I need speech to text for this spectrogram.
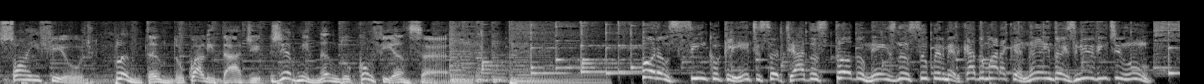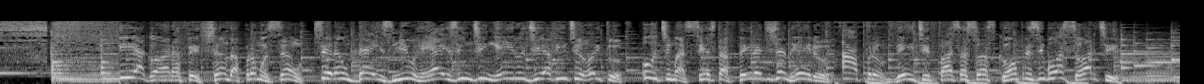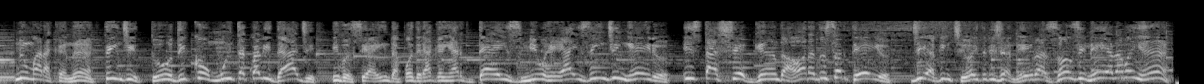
Soyfield, plantando qualidade, germinando confiança. Foram cinco clientes sorteados todo mês no Supermercado Maracanã em 2021. E agora, fechando a promoção, serão 10 mil reais em dinheiro dia 28, última sexta-feira de janeiro. Aproveite e faça suas compras e boa sorte. No Maracanã tem de tudo e com muita qualidade. E você ainda poderá ganhar 10 mil reais em dinheiro. Está chegando a hora do sorteio. Dia 28 de janeiro, às 11 e meia da manhã.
